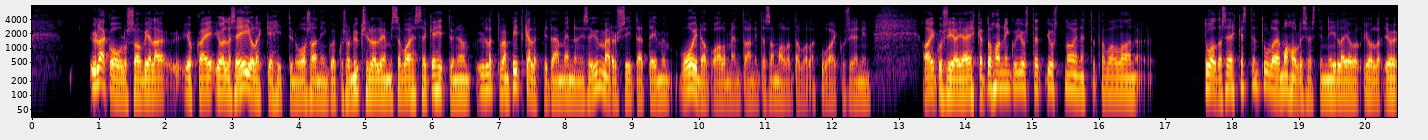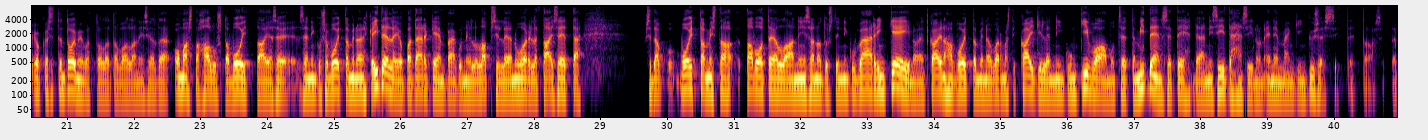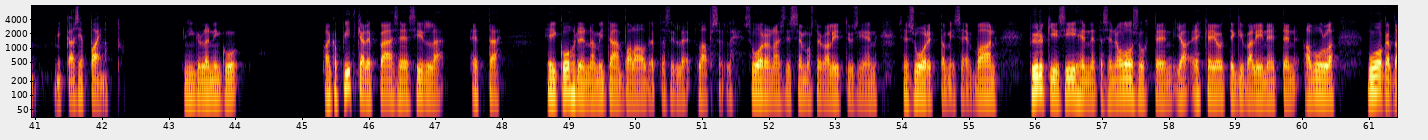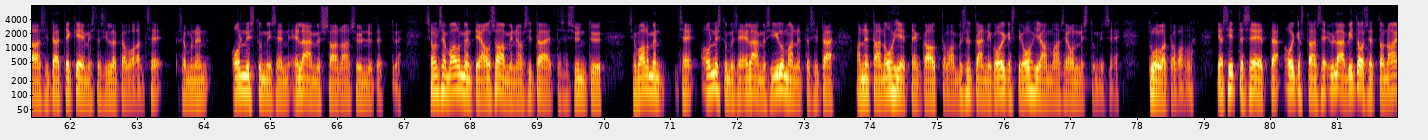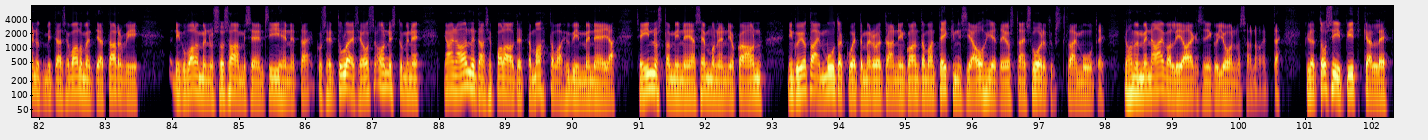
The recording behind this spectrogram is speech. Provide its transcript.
yläkoulussa on vielä, jotka ei, joilla se ei ole kehittynyt osa, niin kuin, kun se on yksilöllinen, missä vaiheessa se kehittyy, niin on yllättävän pitkälle pitää mennä, niin se ymmärrys siitä, että ei me voida valmentaa niitä samalla tavalla kuin aikuisia, niin aikuisia. Ja ehkä tuohon niin just, just noin, että tavallaan tuolta se ehkä sitten tulee mahdollisesti niillä, jo, jo, jo, jotka sitten toimivat tuolla tavalla, niin sieltä omasta halusta voittaa. Ja se, se, niin kuin se voittaminen on ehkä itselle jopa tärkeämpää kuin niille lapsille ja nuorille. Tai se, että sitä voittamista tavoitellaan niin sanotusti niin kuin väärin keinoin. Että ainahan voittaminen on varmasti kaikille niin kuin kivaa, mutta se, että miten se tehdään, niin siitähän siinä on enemmänkin kyse sitten taas, että mikä asia painottuu. Niin kyllä niin kuin aika pitkälle pääsee sillä, että ei kohdenna mitään palautetta sille lapselle, suoranaisesti semmoista, joka liittyy siihen sen suorittamiseen, vaan – pyrkii siihen, että sen olosuhteen ja ehkä joidenkin välineiden avulla muokataan sitä tekemistä sillä tavalla, että se semmoinen onnistumisen elämys saadaan synnytettyä. Se on se valmentajan osaaminen on sitä, että se syntyy se, valmen, se onnistumisen elämys ilman, että sitä annetaan ohjeiden kautta, vaan pysytään niin oikeasti ohjaamaan se onnistumiseen tuolla tavalla. Ja sitten se, että oikeastaan se ylävitoset on ainut, mitä se valmentaja tarvii niin kuin valmennusosaamiseen siihen, että kun se tulee se onnistuminen, niin aina annetaan se palaute, että mahtava hyvin menee ja se innostaminen ja semmoinen, joka on niin kuin jotain muuta kuin, että me ruvetaan niin kuin antamaan teknisiä ohjeita jostain suorituksesta tai muuten, johon me mennään aivan liian aikaisin, niin kuin Joonna sanoi, että kyllä tosi pitkälle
